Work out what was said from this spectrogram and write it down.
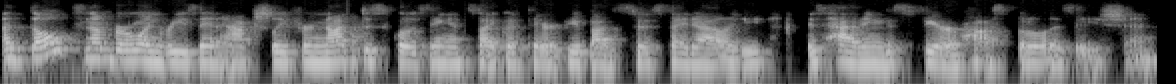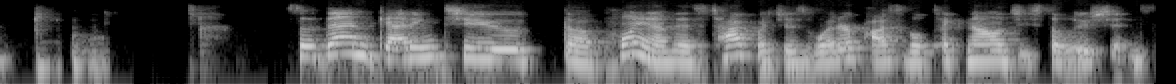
adults' number one reason actually for not disclosing in psychotherapy about suicidality is having this fear of hospitalization. So then getting to the point of this talk, which is what are possible technology solutions?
